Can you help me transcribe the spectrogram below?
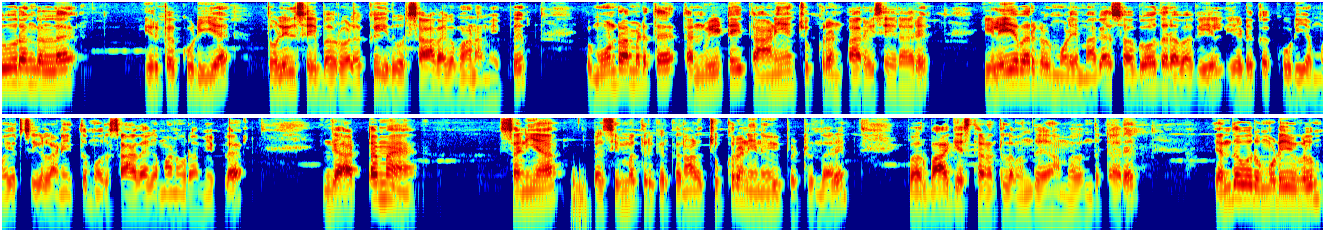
தூரங்களில் இருக்கக்கூடிய தொழில் செய்பவர்களுக்கு இது ஒரு சாதகமான அமைப்பு. இப்போ மூன்றாம் இடத்தை தன் வீட்டை தானே சுக்கரன் பார்வை செய்கிறாரு இளையவர்கள் மூலயமாக சகோதர வகையில் எடுக்கக்கூடிய முயற்சிகள் அனைத்தும் ஒரு சாதகமான ஒரு அமைப்பில். இங்கே அட்டம சனியாக இப்போ சிம்மத்திற்கு இருக்கிறதுனால சுக்கரன் நினைவு பெற்றிருந்தார். இப்போ அவர் பாக்கியஸ்தானத்தில் வந்து அமர்ந்துட்டார். எந்த ஒரு முடிவுகளும்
